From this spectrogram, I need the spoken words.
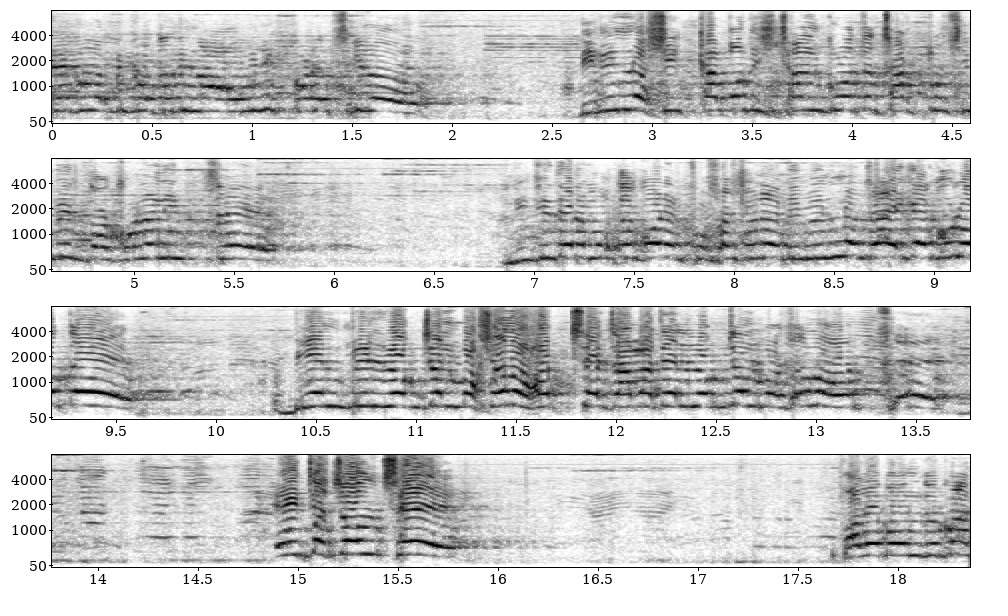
যেগুলো বিগত দিন আওয়ামী লীগ করেছিল। বিভিন্ন শিক্ষা প্রতিষ্ঠানগুলোতে ছাত্র শিবির দখলে নিচ্ছে। নিজেদের মতো করে প্রশাসনের বিভিন্ন জায়গাগুলোতে বিএনপির লোকজন বসানো হচ্ছে, জামাতের লোকজন বসানো হচ্ছে। এইটা চলছে। ফলে বন্ধুগণ,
